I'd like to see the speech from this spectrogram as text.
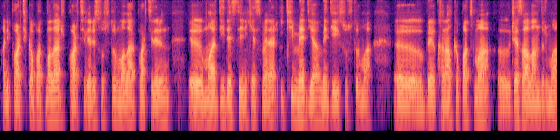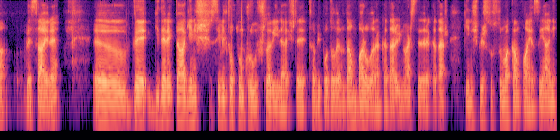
hani parti kapatmalar, partileri susturmalar, partilerin e, maddi desteğini kesmeler. İki, medya, medyayı susturma e, ve kanal kapatma, e, cezalandırma vesaire. Ee, ve giderek daha geniş sivil toplum kuruluşlarıyla işte tabip odalarından barolara kadar, üniversitelere kadar geniş bir susturma kampanyası yani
